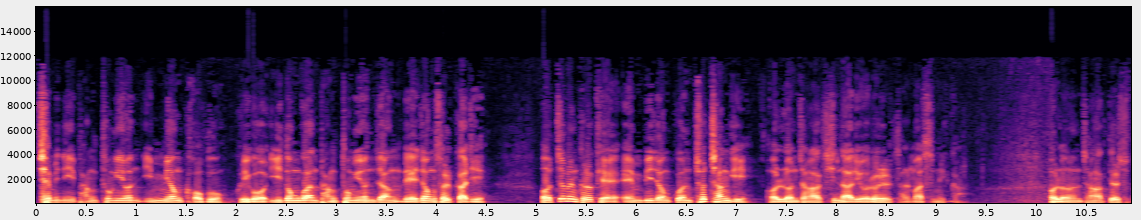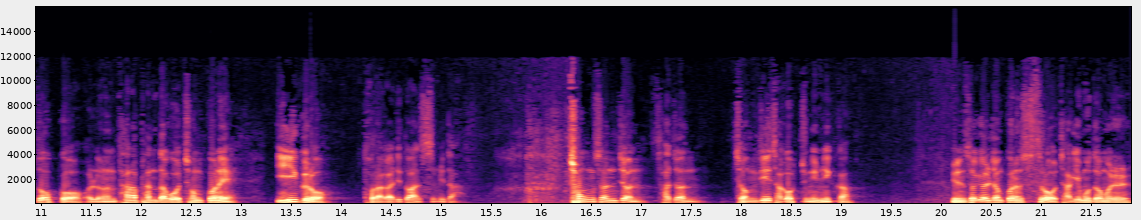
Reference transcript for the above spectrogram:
최민희 방통위원 임명 거부, 그리고 이동관 방통위원장 내정설까지 어쩌면 그렇게 MB 정권 초창기 언론 장악 시나리오를 닮았습니까? 언론은 장악될 수도 없고 언론은 탄압한다고 정권의 이익으로 돌아가지도 않습니다. 총선 전 사전 정지 작업 중입니까? 윤석열 정권은 스스로 자기 무덤을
